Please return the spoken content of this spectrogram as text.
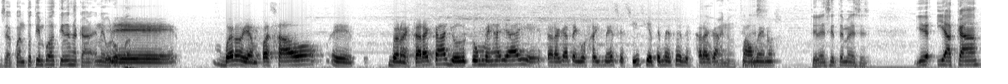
O sea, ¿cuánto tiempo tienes acá en Europa? Eh, bueno, ya han pasado bueno, estar acá, yo duro un mes allá y estar acá tengo seis meses, sí, siete meses de estar ah, acá, más o menos. Tienes siete meses. ¿Y, acá,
